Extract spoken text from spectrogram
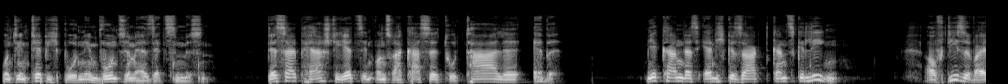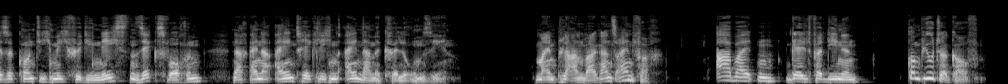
und den Teppichboden im Wohnzimmer ersetzen müssen. Deshalb herrschte jetzt in unserer Kasse totale Ebbe. Mir kam das ehrlich gesagt ganz gelegen. Auf diese Weise konnte ich mich für die nächsten sechs Wochen nach einer einträglichen Einnahmequelle umsehen. Mein Plan war ganz einfach. Arbeiten, Geld verdienen, Computer kaufen.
